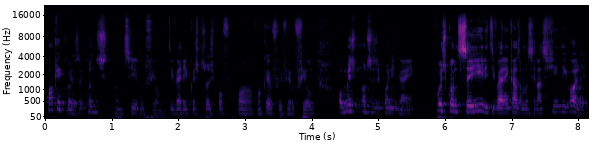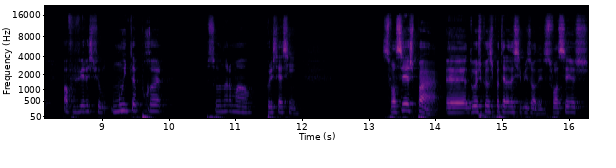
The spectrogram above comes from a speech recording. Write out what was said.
Qualquer coisa, quando, quando sair do filme, tiver com as pessoas com, com, com quem eu fui ver o filme, ou mesmo que não seja com ninguém, depois quando sair e tiver em casa uma cena assistindo, digo, olha, pá, fui ver este filme, muito a porrer. Pessoa normal. Por isso é assim. Se vocês, pá, uh, duas coisas para tirar deste episódio. Se vocês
